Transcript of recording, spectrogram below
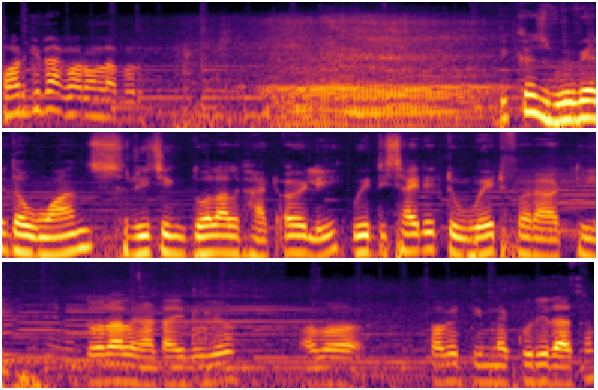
फर्किँदा गरौँला बरु Because we were the ones reaching Dolal Ghat early, we decided to wait for our team. दोलाल घाट आइपुग्यो अब सबै टिमलाई कुरिरहेछौँ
